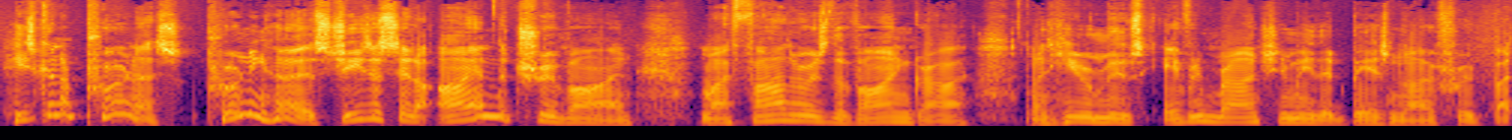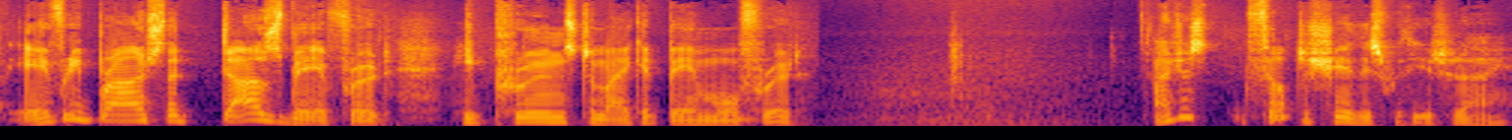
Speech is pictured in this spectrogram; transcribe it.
He's going to prune us. Pruning hurts. Jesus said, I am the true vine, my Father is the vine grower, and He removes every branch in me that bears no fruit. But every branch that does bear fruit, He prunes to make it bear more fruit. I just felt to share this with you today.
